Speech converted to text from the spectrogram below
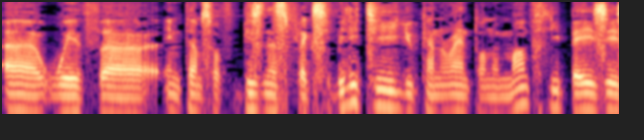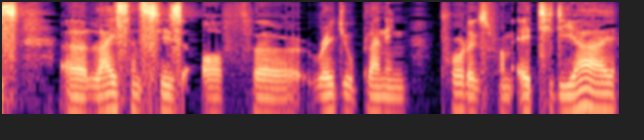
uh, with uh, in terms of business flexibility you can rent on a monthly basis uh, licenses of uh, radio planning products from ATDI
